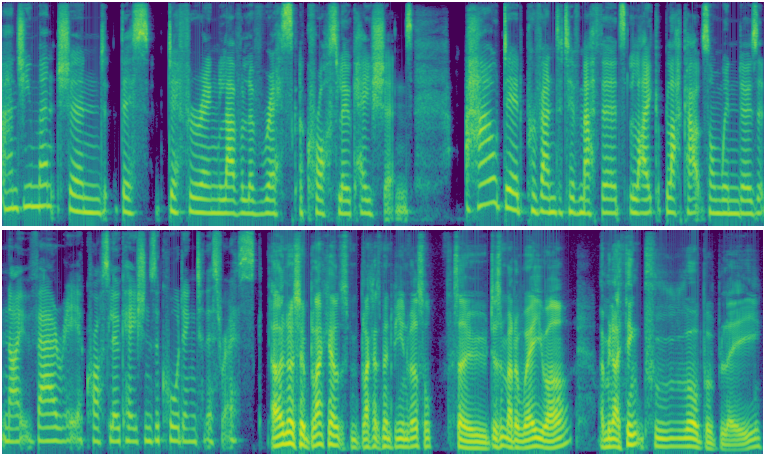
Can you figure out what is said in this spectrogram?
And you mentioned this differing level of risk across locations. How did preventative methods like blackouts on windows at night vary across locations according to this risk? Oh no, so blackouts blackouts meant to be universal. So it doesn't matter where you are. I mean, I think probably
